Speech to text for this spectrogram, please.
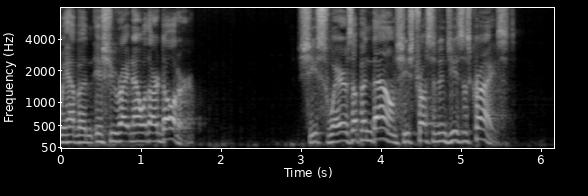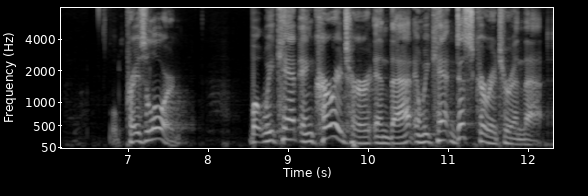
we have an issue right now with our daughter. She swears up and down she's trusted in Jesus Christ. Well, praise the Lord. But we can't encourage her in that and we can't discourage her in that.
